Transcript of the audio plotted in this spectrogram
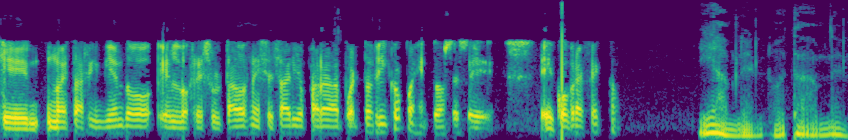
que no está rindiendo eh, los resultados necesarios para Puerto Rico, pues entonces eh, eh, cobra efecto. ¿Y Amner? ¿Dónde está Amner?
